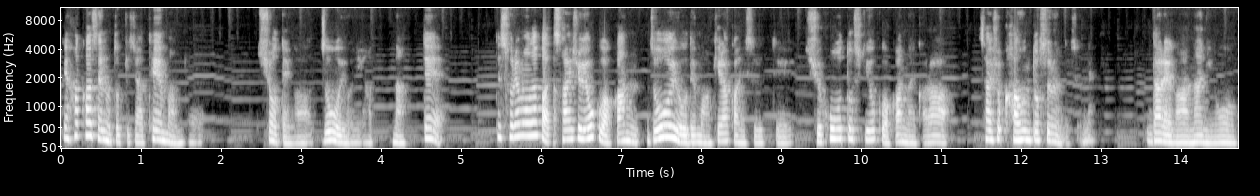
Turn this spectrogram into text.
で、博士の時じゃあテーマの焦点が贈与になって、で、それもだから最初よくわかん、贈与でも明らかにするって手法としてよくわかんないから、最初カウントするんですよね。誰が何を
